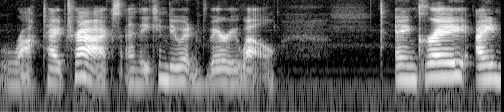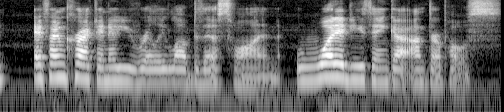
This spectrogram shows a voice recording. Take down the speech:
rock type tracks and they can do it very well. And Gray, I if I'm correct, I know you really loved this one. What did you think of Anthropos?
